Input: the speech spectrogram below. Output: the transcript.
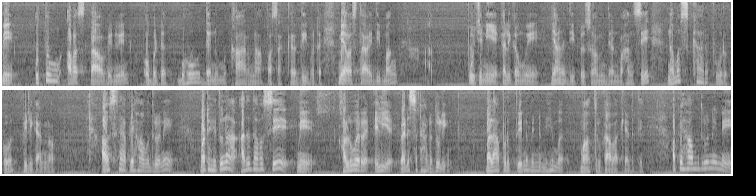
මේ උතුම් අවස්ථාව වෙනුවෙන් ඔබට බොහෝ දැනුම කාරණා පසක් කර දීමට. මේ අවස්ථාවේදී මම පූජනීය කලිකමුවේ ඥානදීප ස්වාමීන් වහන්සේ নমස්කාර පූර්වකව පිළිගන්නවා. අවසරයි අපේ හාමුදුරනේ මට හිතුණා අද දවසේ මේ කළුවර එළිය වැඩසටහන තුලින් බලාපොරොත්තු වෙන්න මෙන්න මෙහෙම මාතෘකාවක් යටතේ. අපේ හාමුදුරනේ මේ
